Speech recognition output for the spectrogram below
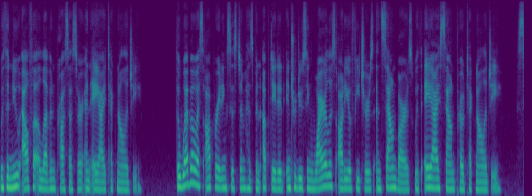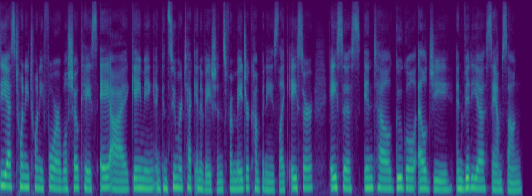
with a new Alpha 11 processor and AI technology. The WebOS operating system has been updated, introducing wireless audio features and soundbars with AI Sound Pro technology. CES 2024 will showcase AI, gaming, and consumer tech innovations from major companies like Acer, Asus, Intel, Google, LG, Nvidia, Samsung,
